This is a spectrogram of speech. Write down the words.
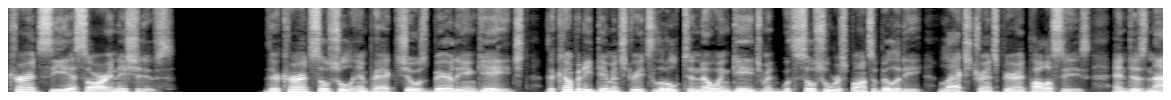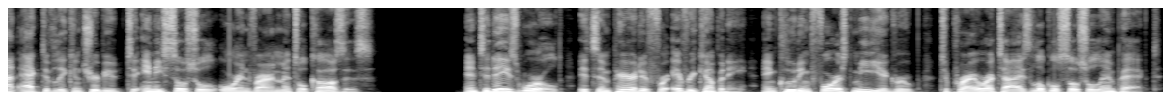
current CSR initiatives. Their current social impact shows barely engaged. The company demonstrates little to no engagement with social responsibility, lacks transparent policies, and does not actively contribute to any social or environmental causes. In today's world, it's imperative for every company, including Forest Media Group, to prioritize local social impact.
